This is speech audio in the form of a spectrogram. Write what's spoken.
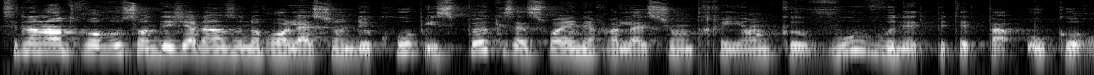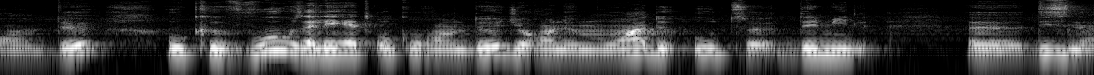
Certains d'entre vous sont déjà dans une relation de couple. Il se peut que ce soit une relation triangle que vous, vous n'êtes peut-être pas au courant d'eux, ou que vous, vous allez être au courant d'eux durant le mois de août 2019.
